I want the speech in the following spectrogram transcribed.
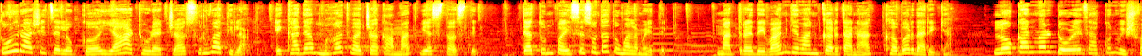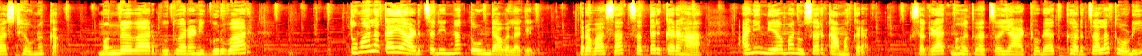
तुळ राशीचे लोक या आठवड्याच्या सुरुवातीला एखाद्या महत्त्वाच्या कामात व्यस्त असतील. त्यातून पैसे सुद्धा तुम्हाला मिळतील. मात्र देवाणघेवाण करताना खबरदारी घ्या. लोकांवर डोळे झाकून विश्वास ठेवू नका. मंगळवार बुधवार आणि गुरुवार तुम्हाला काही अडचणींना तोंड द्यावं लागेल. प्रवासात सतर्क राहा आणि नियमानुसार कामं करा. सगळ्यात महत्त्वाचं या आठवड्यात खर्चाला थोडी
